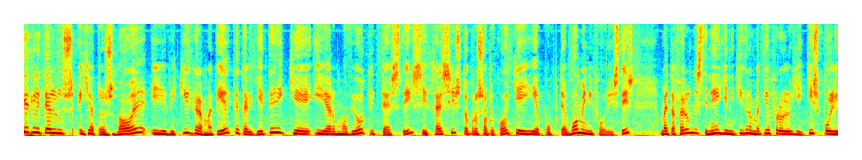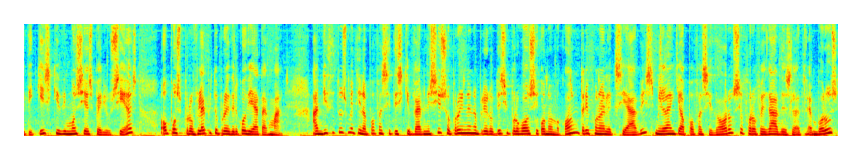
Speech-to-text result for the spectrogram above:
Τίτλοι τέλους για το ΣΔΟΕ, η ειδική γραμματεία καταργείται και οι αρμοδιότητες της, οι θέσεις στο προσωπικό και οι εποπτευόμενοι φορείς της μεταφέρονται στη νέα Γενική Γραμματεία Φορολογικής Πολιτικής και Δημόσιας Περιουσίας, όπως προβλέπει το Προεδρικό Διάταγμα. Αντίθετος με την απόφαση της κυβέρνησης, ο πρώην αναπληρωτής Υπουργός Οικονομικών, Τρίφωνα Αλεξιάδης, μιλά για απόφαση δώρος σε φοροφυγάδες λαθρέμπορους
